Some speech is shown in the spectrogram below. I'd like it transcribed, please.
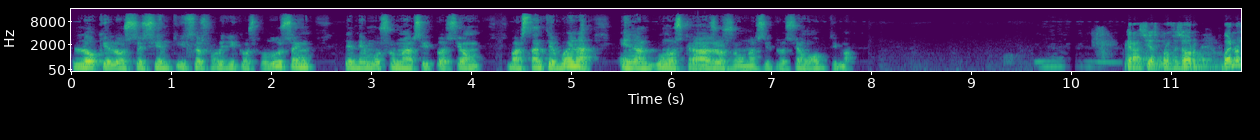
lo que los cientistas políticos producen, tenemos una situación bastante buena, en algunos casos una situación óptima. Gracias, profesor. Bueno,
